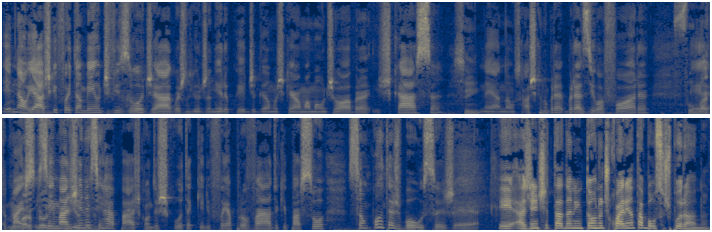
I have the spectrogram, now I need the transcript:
E, não, e acho que foi também um divisor de águas no Rio de Janeiro, porque digamos que é uma mão de obra escassa. Sim. Né? Não, acho que no Brasil afora. Foi um é, mas você imagina né? esse rapaz quando escuta que ele foi aprovado, que passou. São quantas bolsas? É... a gente está dando em torno de 40 bolsas por ano.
